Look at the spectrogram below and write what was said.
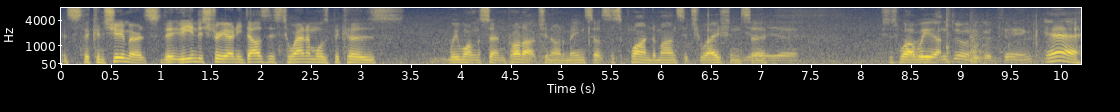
It's the consumer. It's the, the industry only does this to animals because we want a certain product. You know what I mean? So it's a supply and demand situation. So yeah, yeah. which is why we, They're doing a good thing. yeah,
